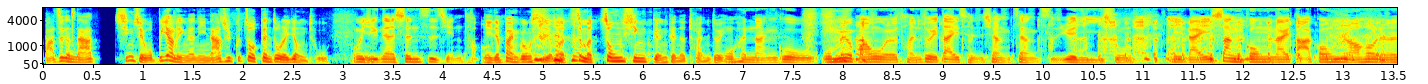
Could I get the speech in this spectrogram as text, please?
把这个拿薪水我不要领了，你拿去做更多的用途。我已经在深自检讨，你的办公室有没有这么忠心耿耿的团队？我很难过，我没有把我的团队带成像这样子，愿意说你来上工来打工，然后呢，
